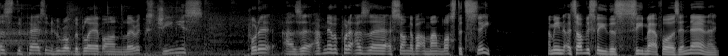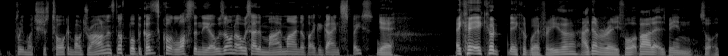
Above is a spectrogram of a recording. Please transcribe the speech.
as the person who wrote the blurb on lyrics, genius, put it as a. I've never put it as a, a song about a man lost at sea. I mean, it's obviously there's sea metaphors in there, and I pretty much just talking about drowning and stuff. But because it's called "Lost in the Ozone," I always had in my mind of like a guy in space. Yeah. It could it could it could work for either. I'd never really thought about it as being sort of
